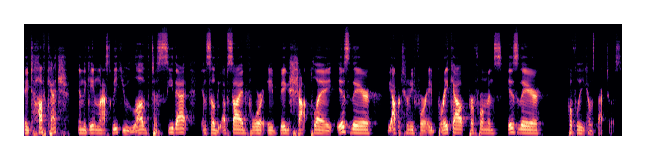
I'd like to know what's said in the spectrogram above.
a tough catch in the game last week. You love to see that. And so the upside for a big shot play is there the opportunity for a breakout performance is there. Hopefully, he comes back to us.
